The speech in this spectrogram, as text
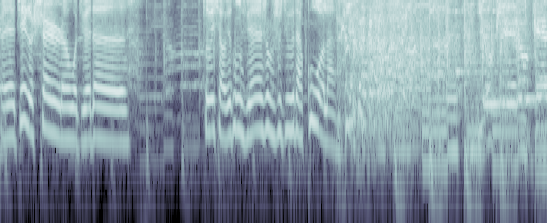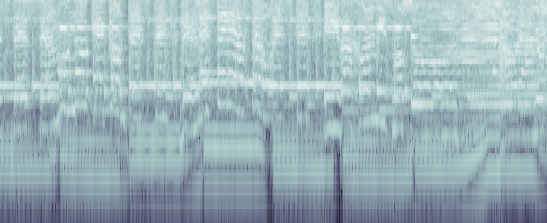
哎呀这个事儿呢我觉得作为小学同学是不是就有点过了？Yo quiero que estés el mundo que conteste del este hasta oeste y bajo el mismo sol. Ahora nos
